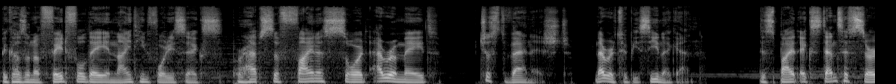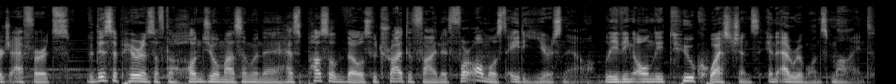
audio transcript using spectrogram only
Because on a fateful day in 1946, perhaps the finest sword ever made just vanished, never to be seen again. Despite extensive search efforts, the disappearance of the Honjo Masamune has puzzled those who tried to find it for almost 80 years now, leaving only two questions in everyone's mind.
